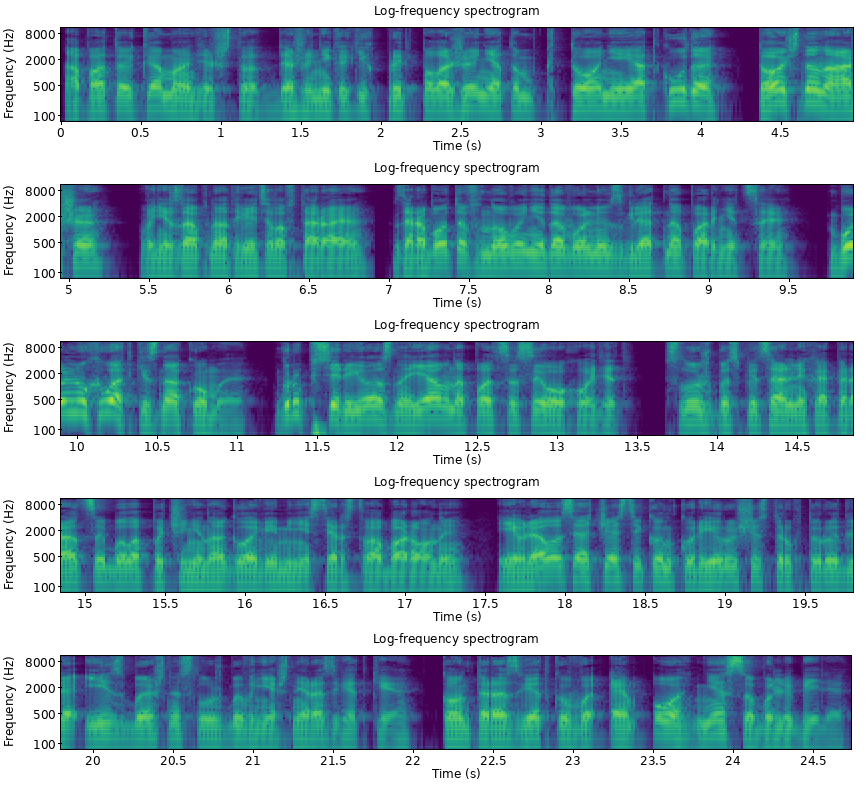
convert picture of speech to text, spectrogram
«А по той команде что, даже никаких предположений о том, кто они и откуда?» «Точно наши!» – внезапно ответила вторая, заработав новый недовольный взгляд напарницы. «Больно ухватки знакомые. Группа серьезная, явно под ССО ходит». Служба специальных операций была подчинена главе Министерства обороны и являлась отчасти конкурирующей структурой для ИСБшной службы внешней разведки. Контрразведку в МО не особо любили,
